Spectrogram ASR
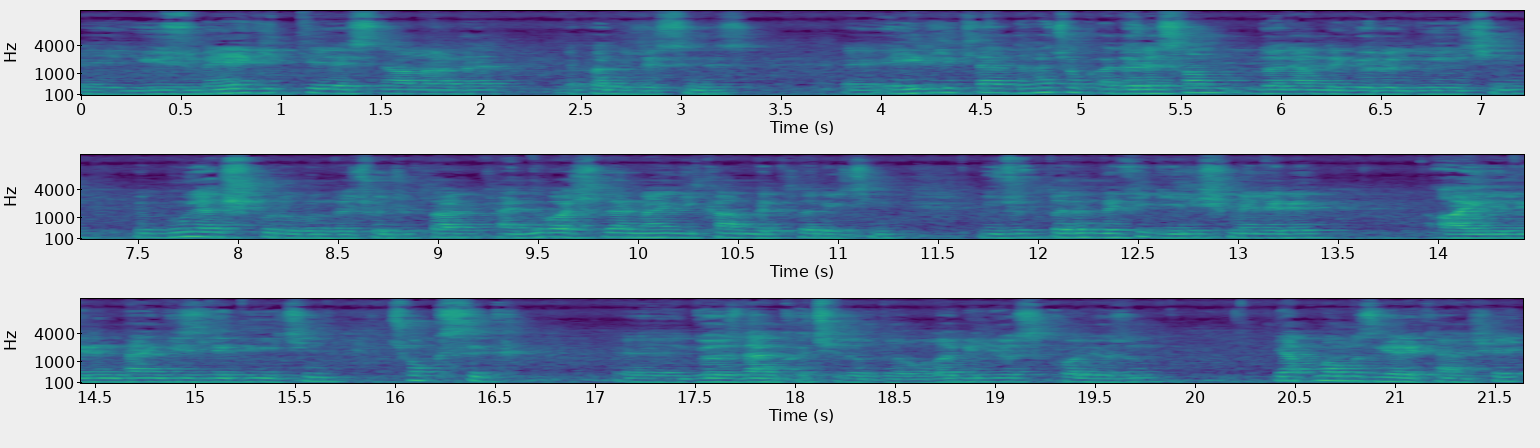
e, yüzmeye gittiği esnalarda yapabilirsiniz. E, Eğrilikler daha çok adolesan dönemde görüldüğü için ve bu yaş grubunda çocuklar kendi başlarına yıkandıkları için vücutlarındaki gelişmeleri ailelerinden gizlediği için çok sık e, gözden kaçırıldığı olabiliyor skolyozun. Yapmamız gereken şey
